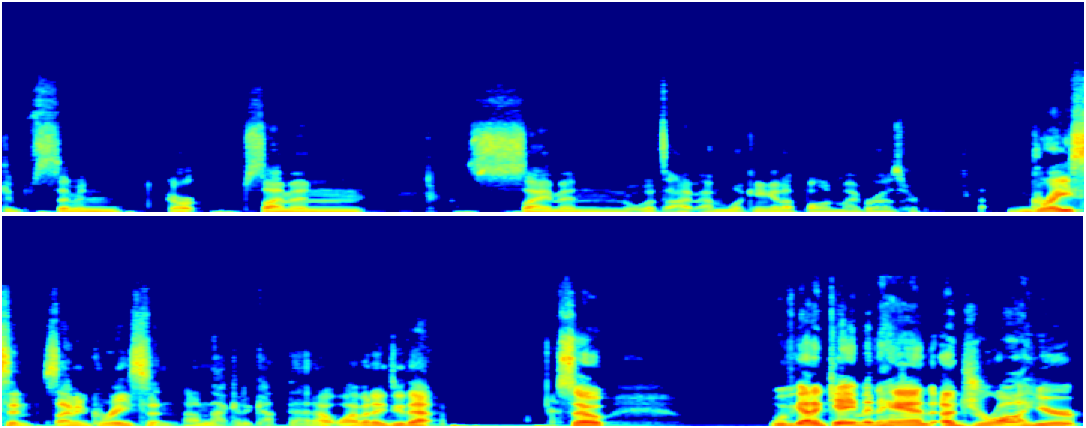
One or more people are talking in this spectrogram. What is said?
Gibson, Gar- Simon, Simon, what's, I, I'm looking it up on my browser. Grayson. Simon Grayson. I'm not going to cut that out. Why would I do that? So we've got a game in hand. A draw here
